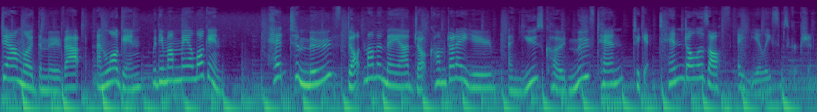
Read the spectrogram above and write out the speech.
Download the Move app and log in with your Mamamia login. Head to move.mamamia.com.au and use code MOVE10 to get $10 off a yearly subscription.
